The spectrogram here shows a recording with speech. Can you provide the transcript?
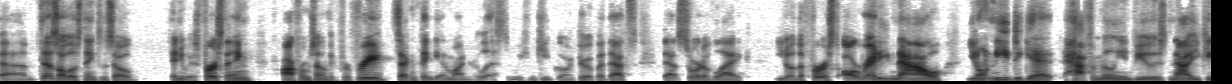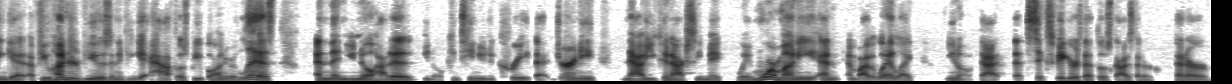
um, does all those things? And so, anyways, first thing offer them something for free. Second thing, get them on your list, and we can keep going through it. But that's that's sort of like you know the first already. Now you don't need to get half a million views. Now you can get a few hundred views, and if you get half those people on your list, and then you know how to you know continue to create that journey. Now you can actually make way more money. And and by the way, like you know that that six figures that those guys that are that are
